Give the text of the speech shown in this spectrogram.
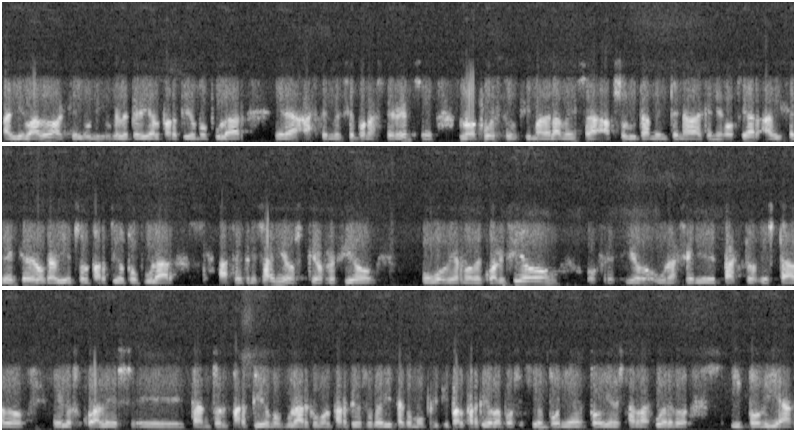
ha llevado a que lo único que le pedía al Partido Popular era abstenerse por abstenerse. No ha puesto encima de la mesa absolutamente nada que negociar, a diferencia de lo que había hecho el Partido Popular hace tres años, que ofreció un gobierno de coalición, ofreció una serie de pactos de Estado en los cuales eh, tanto el Partido Popular como el Partido Socialista como principal partido de la oposición podían estar de acuerdo y podían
